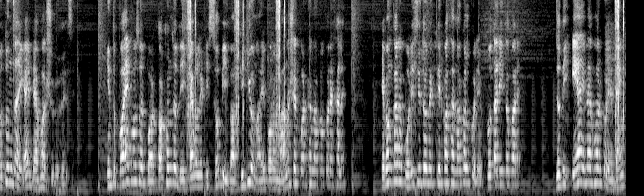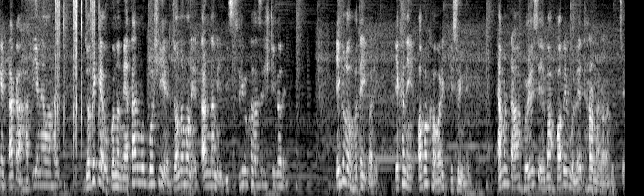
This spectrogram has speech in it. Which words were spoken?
নতুন জায়গায় ব্যবহার শুরু হয়েছে। কিন্তু কয়েক বছর পর তখন যদি কেবল একটি ছবি বা ভিডিও নয়, বরং মানুষের কণ্ঠ নকল করে ফেলে, এবং কারও পরিচিত ব্যক্তির কথা নকল করে প্রতারিত করে, যদি এআই ব্যবহার করে ব্যাংকের টাকা হাতিয়ে নেওয়া হয়, যদি কেউ কোনো নেতার মুখ বসিয়ে জনমনে তার নামে বিশৃঙ্খলা সৃষ্টি করে এগুলো হতেই পারে। এখানে অবাক হওয়ার কিছুই নেই। এমনটা হয়েছে বা হবে বলে ধারণা করা হচ্ছে।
